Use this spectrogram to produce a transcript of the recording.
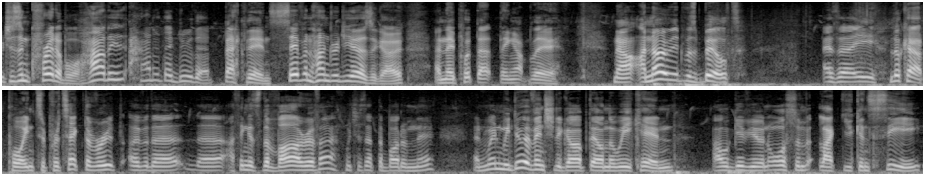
which is incredible. How did how did they do that back then, 700 years ago, and they put that thing up there? Now I know it was built as a lookout point to protect the route over the, the I think it's the Váh River, which is at the bottom there. And when we do eventually go up there on the weekend, I will give you an awesome, like you can see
